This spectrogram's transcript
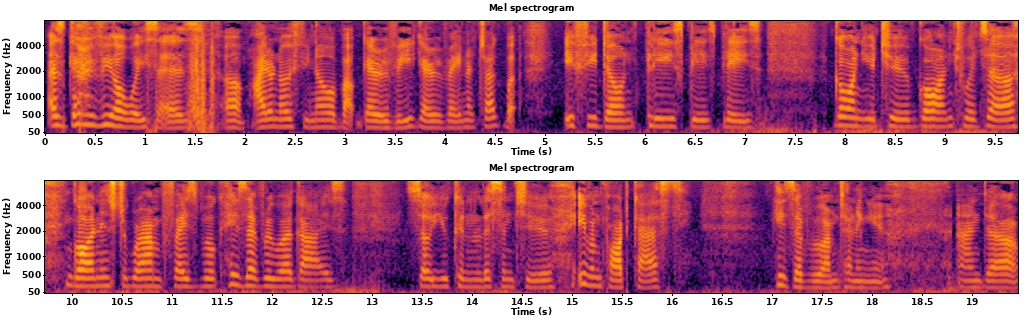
as Gary Vee always says. Um, I don't know if you know about Gary Vee, Gary Vaynerchuk, but if you don't, please, please, please go on YouTube, go on Twitter, go on Instagram, Facebook. He's everywhere, guys. So you can listen to even podcasts. He's everywhere. I'm telling you, and uh,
